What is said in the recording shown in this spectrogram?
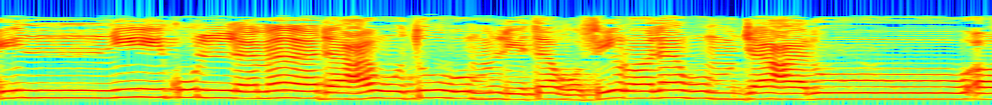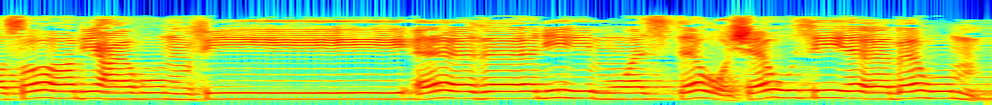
إني كلما دعوتهم لتغفر لهم جعلوا أصابعهم في آذانهم واستغشوا ثيابهم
